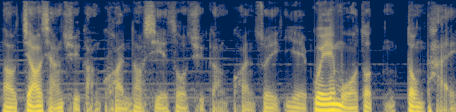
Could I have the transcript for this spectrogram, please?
到交响曲赶快到协奏曲赶快，所以也规模做动态。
